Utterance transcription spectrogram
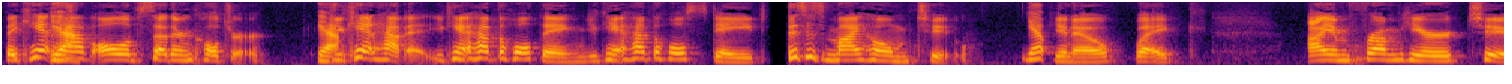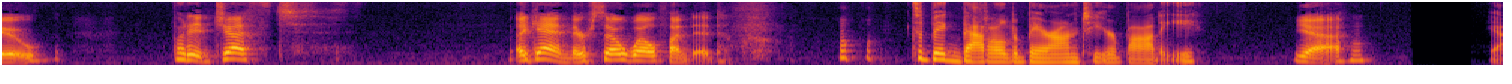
They can't Yeah. have all of Southern culture. Yeah. You can't have it. You can't have the whole thing. You can't have the whole state. This is my home too. Yep. You know, like I am from here too. But it just again, they're so well funded. It's a big battle to bear onto your body. Yeah. Yeah.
